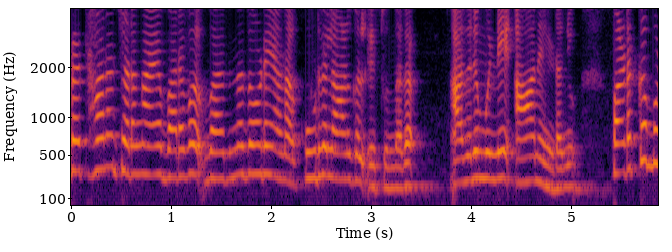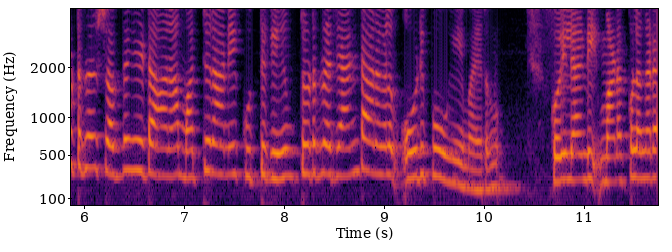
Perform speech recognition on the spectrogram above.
പ്രധാന ചടങ്ങായ വരവ് വരുന്നതോടെയാണ് കൂടുതൽ ആളുകൾ എത്തുന്നത്. അതിനു മുന്നേ ആന ഇടഞ്ഞു. പടക്കം പൊട്ടുന്ന ശബ്ദം കേട്ട ആന മറ്റൊരാനയെ കുത്തുകയും തുടർന്ന് രണ്ടാനകളും ഓടിപ്പോവുകയുമായിരുന്നു. കൊയിലാണ്ടി മണക്കുളങ്ങര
